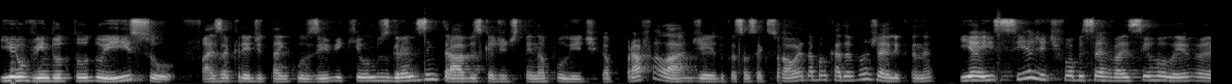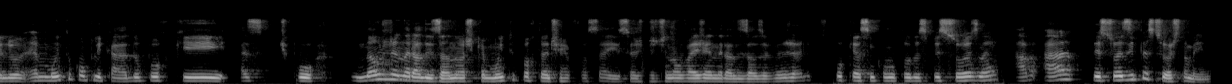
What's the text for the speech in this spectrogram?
E ouvindo tudo isso, faz acreditar, inclusive, que um dos grandes entraves que a gente tem na política para falar de educação sexual é da bancada evangélica, né? E aí, se a gente for observar esse rolê, velho, é muito complicado porque, tipo, não generalizando, eu acho que é muito importante reforçar isso. A gente não vai generalizar os evangélicos, porque assim como todas as pessoas, né, há, há pessoas e pessoas também. Né?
